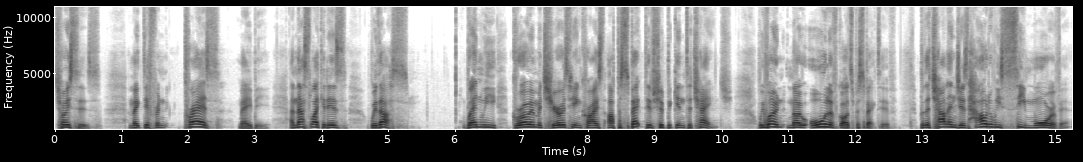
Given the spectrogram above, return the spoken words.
choices, and make different prayers, maybe. And that's like it is with us. When we grow in maturity in Christ, our perspective should begin to change. We won't know all of God's perspective, but the challenge is how do we see more of it?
